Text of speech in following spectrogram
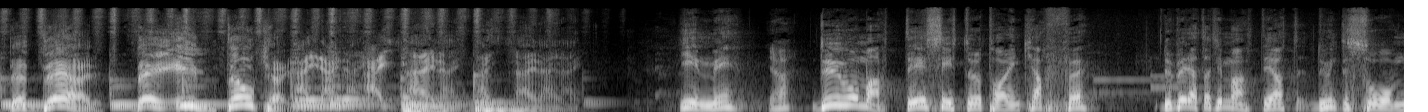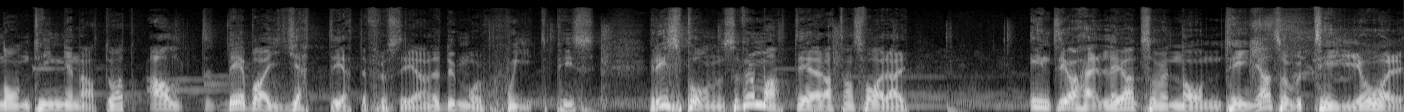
Det där, det är inte okej. Nej, nej, nej, nej, nej, nej, nej, nej. Jimmy, Ja. du och Matti sitter och tar en kaffe. Du berättar till Matti att du inte sov någonting i natt och att allt, det är bara jätte, jättefrustrerande. Du mår skitpiss. Responsen från Matti är att han svarar inte jag heller, jag har inte sovit någonting. Jag har inte sovit på tio år.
